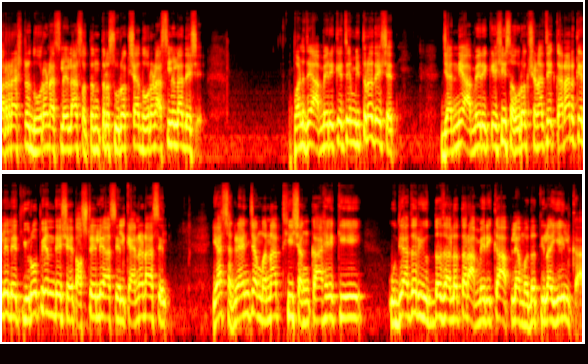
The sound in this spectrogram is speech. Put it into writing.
परराष्ट्र धोरण असलेला स्वतंत्र सुरक्षा धोरण असलेला देश आहे. पण जे अमेरिकेचे मित्र देश आहेत ज्यांनी अमेरिकेशी संरक्षणाचे करार केलेले आहेत युरोपियन देश आहेत ऑस्ट्रेलिया असेल कॅनडा असेल या सगळ्यांच्या मनात ही शंका आहे की उद्या जर युद्ध झालं तर अमेरिका आपल्या मदतीला येईल का?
